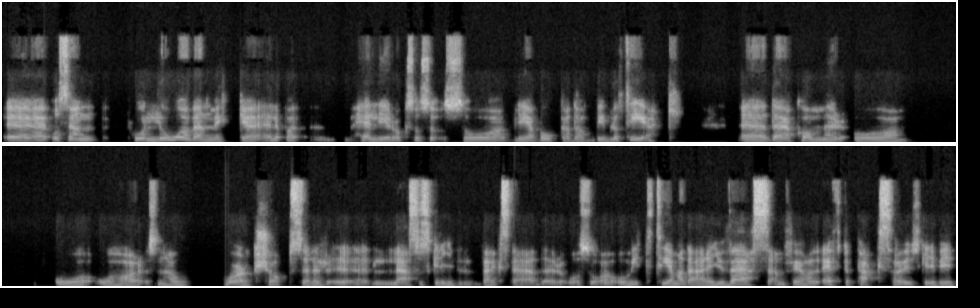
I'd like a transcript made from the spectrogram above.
Eh, och sen på loven mycket, eller på helger också, så, så blir jag bokad av bibliotek. Eh, där jag kommer och, och, och har sådana här workshops eller eh, läs och skrivverkstäder och så. Och mitt tema där är ju väsen, för jag har, efter Pax har jag skrivit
